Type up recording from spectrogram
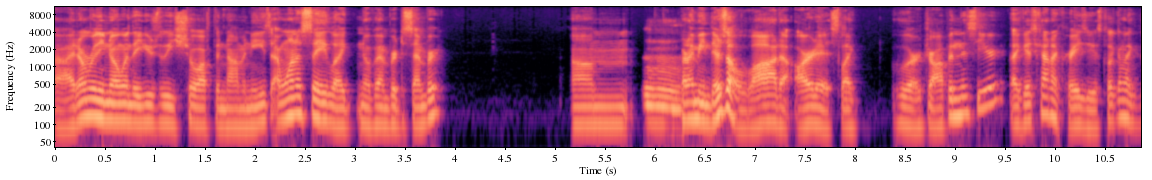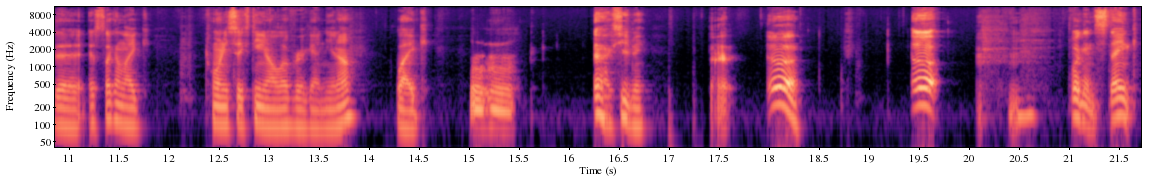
Uh, I don't really know when they usually show off the nominees. I want to say like November, December. Um Mhm. but I mean, there's a lot of artists like who are dropping this year. Like it's kind of crazy. It's looking like the it's looking like 2016 all over again. You know, like mm-hmm. uh, excuse me. Uh, uh, fucking stink.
